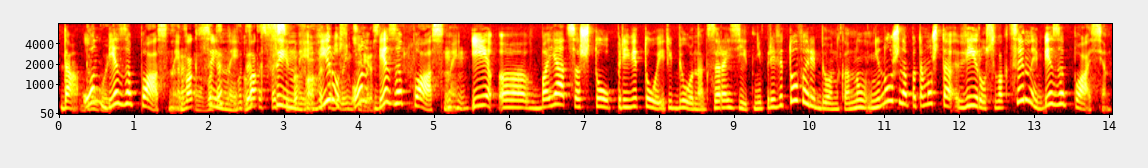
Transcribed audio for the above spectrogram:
Да, другой. он безопасный, вакцинный, вот это, вот вакцинный это вирус, он безопасный. Угу. И э, бояться, что привитой ребенок заразит непривитого ребенка, ну, не нужно, потому что вирус вакцины безопасен.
